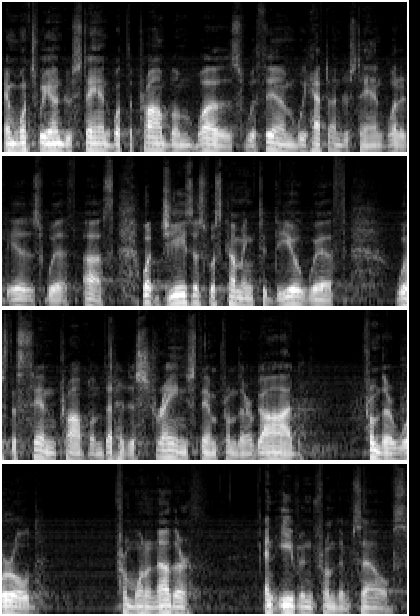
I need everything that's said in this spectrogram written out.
And once we understand what the problem was with them, we have to understand what it is with us. What Jesus was coming to deal with was the sin problem that had estranged them from their God, from their world, from one another, and even from themselves.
